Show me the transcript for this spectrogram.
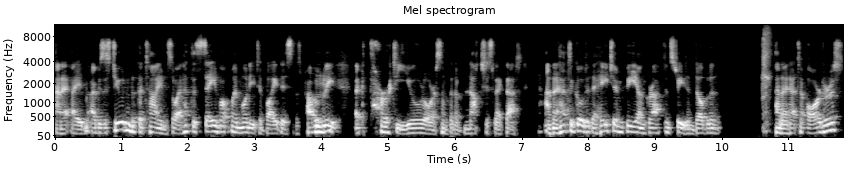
And I, I, I was a student at the time, so I had to save up my money to buy this. It was probably mm-hmm. like 30 euro or something obnoxious like that. And I had to go to the HMV on Grafton Street in Dublin and I had to order it.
